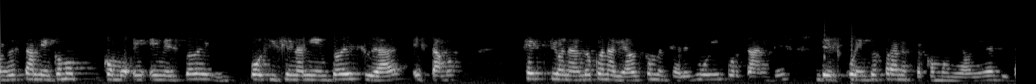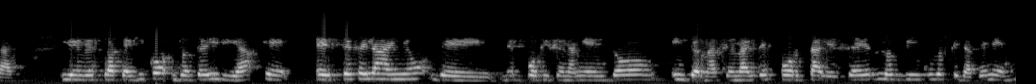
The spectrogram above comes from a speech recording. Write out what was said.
Entonces también como, como en esto de posicionamiento de ciudad estamos gestionando con aliados comerciales muy importantes descuentos para nuestra comunidad universitaria. Y en lo estratégico yo te diría que este es el año de, posicionamiento internacional, de fortalecer los vínculos que ya tenemos,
